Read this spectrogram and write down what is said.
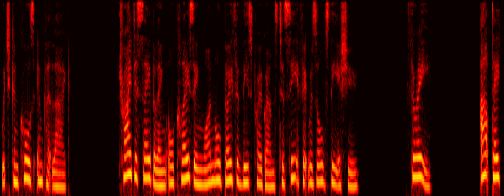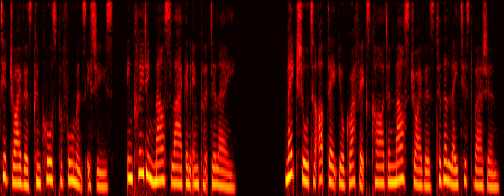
which can cause input lag. Try disabling or closing one or both of these programs to see if it resolves the issue. 3. Outdated drivers can cause performance issues, including mouse lag and input delay. Make sure to update your graphics card and mouse drivers to the latest version.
